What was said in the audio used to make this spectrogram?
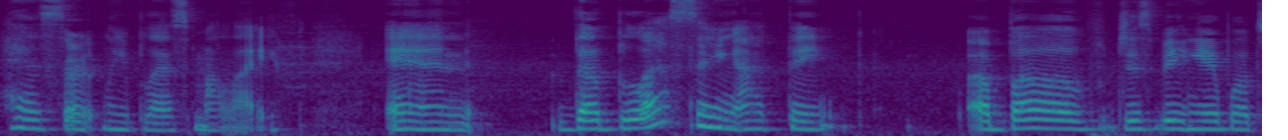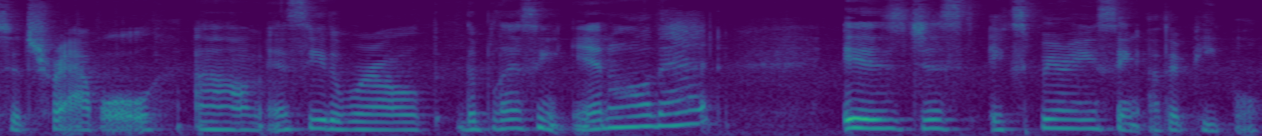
has certainly blessed my life. And the blessing, I think, above just being able to travel um, and see the world, the blessing in all that is just experiencing other people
